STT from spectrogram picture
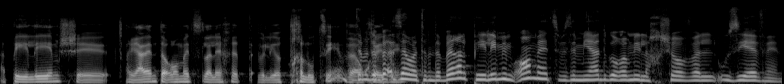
הפעילים שהיה להם את האומץ ללכת ולהיות חלוצים ועורכי דין. זהו, אתה מדבר על פעילים עם אומץ, וזה מיד גורם לי לחשוב על עוזי אבן,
